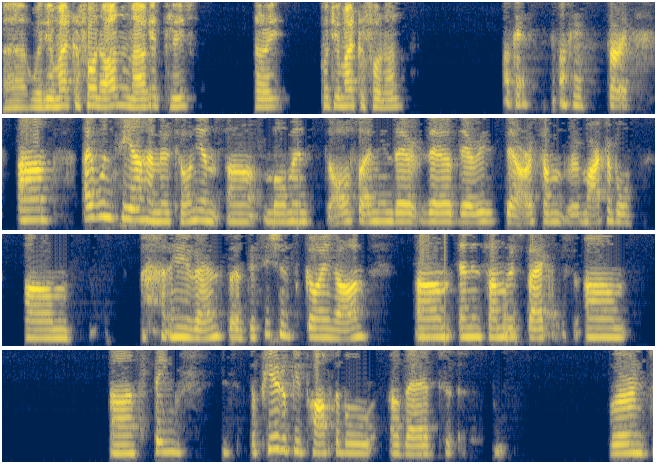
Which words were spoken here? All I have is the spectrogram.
Uh, with your microphone on, Margit, please. Sorry, put your microphone on. Okay, okay, sorry. Um, I wouldn't see a Hamiltonian uh, moment. Also, I mean, there, there, there is, there are some remarkable um, events and decisions going on, um, and in some respects, uh, things appear to be possible that weren't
